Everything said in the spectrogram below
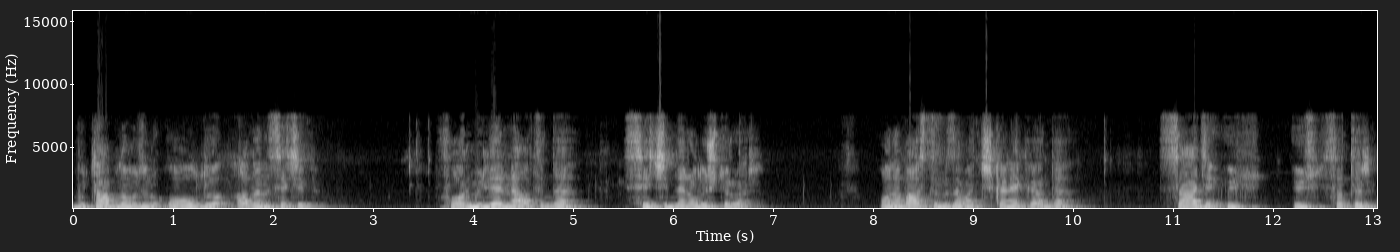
bu tablomuzun olduğu alanı seçip formüllerin altında seçimden oluştur var. Ona bastığımız zaman çıkan ekranda sadece üst, üst satır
